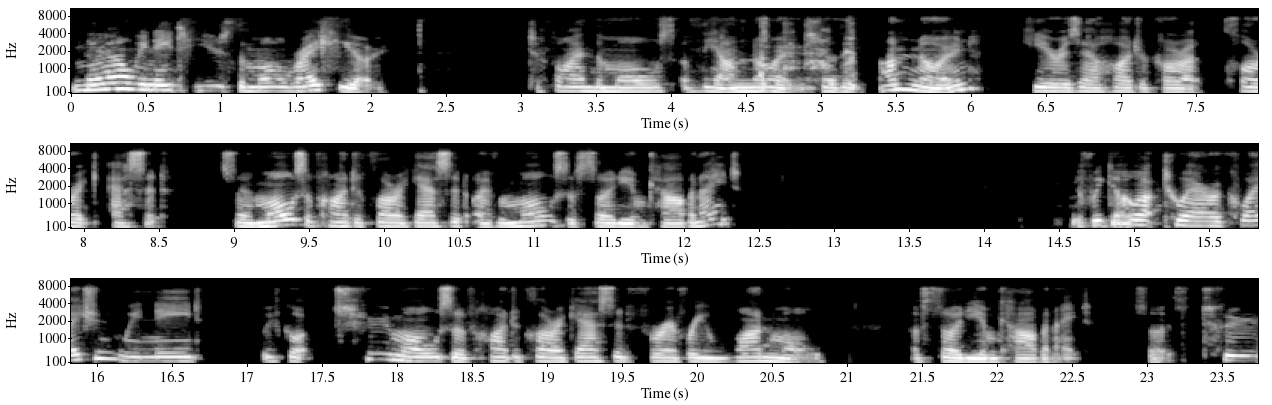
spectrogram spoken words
Now we need to use the mole ratio to find the moles of the unknown. So the unknown here is our hydrochloric acid. So moles of hydrochloric acid over moles of sodium carbonate. If we go up to our equation, we need, we've got two moles of hydrochloric acid for every one mole of sodium carbonate. So it's two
